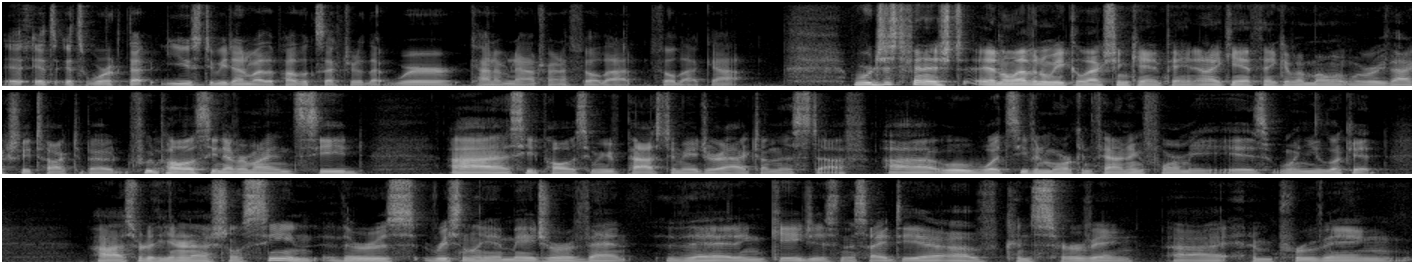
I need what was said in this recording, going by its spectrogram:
It, it's it's work that used to be done by the public sector that we're kind of now trying to fill that fill that gap. We're just finished an 11 week election campaign, and I can't think of a moment where we've actually talked about food policy. Never mind seed. Uh, seed policy. We've passed a major act on this stuff. Uh, what's even more confounding for me is when you look at uh, sort of the international scene. There was recently a major event that engages in this idea of conserving uh, and improving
